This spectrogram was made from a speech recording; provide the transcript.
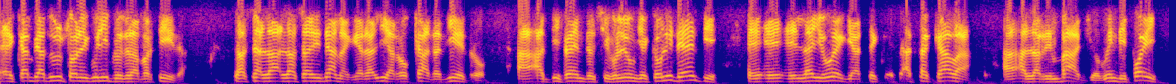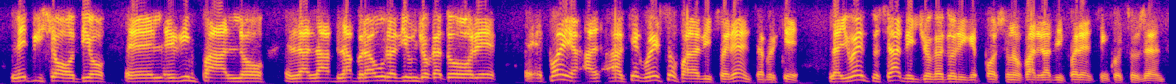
è cambiato tutto l'equilibrio della partita la, la, la Salernitana che era lì arroccata dietro a, a, difendersi con le unghie e con i denti e, e, e la Juve che attaccava all'arrimbaggio. Quindi poi l'episodio, eh, il rimpallo, la, la, la, bravura di un giocatore, eh, poi a, anche questo fa la differenza perché la Juventus ha dei giocatori che possono fare la differenza in questo senso.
